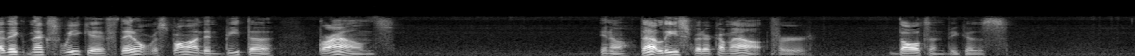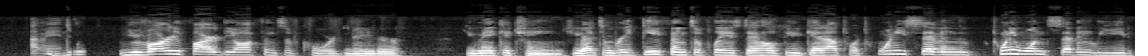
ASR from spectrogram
I think next week, if they don't respond and beat the Browns, you know, that leash better come out for Dalton because, I mean, You've already fired the offensive coordinator. You make a change. You had some great defensive plays to help you get out to a 27, 21-7 lead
